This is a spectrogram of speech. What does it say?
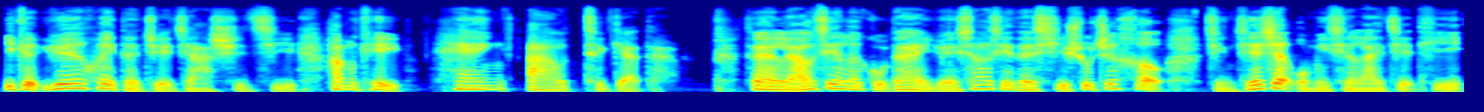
一个约会的绝佳时机。他们可以 hang out together。在了解了古代元宵节的习俗之后，紧接着我们一起来解题。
